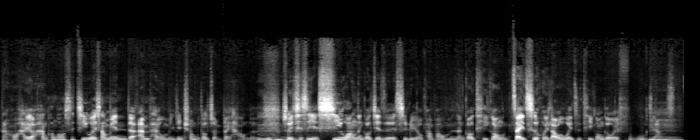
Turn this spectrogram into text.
然后还有航空公司机位上面的安排，我们已经全部都准备好了。嗯，所以其实也希望能够借着这次旅游泡泡，我们能够提供再次回到的位置，提供各位服务这样子。嗯，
